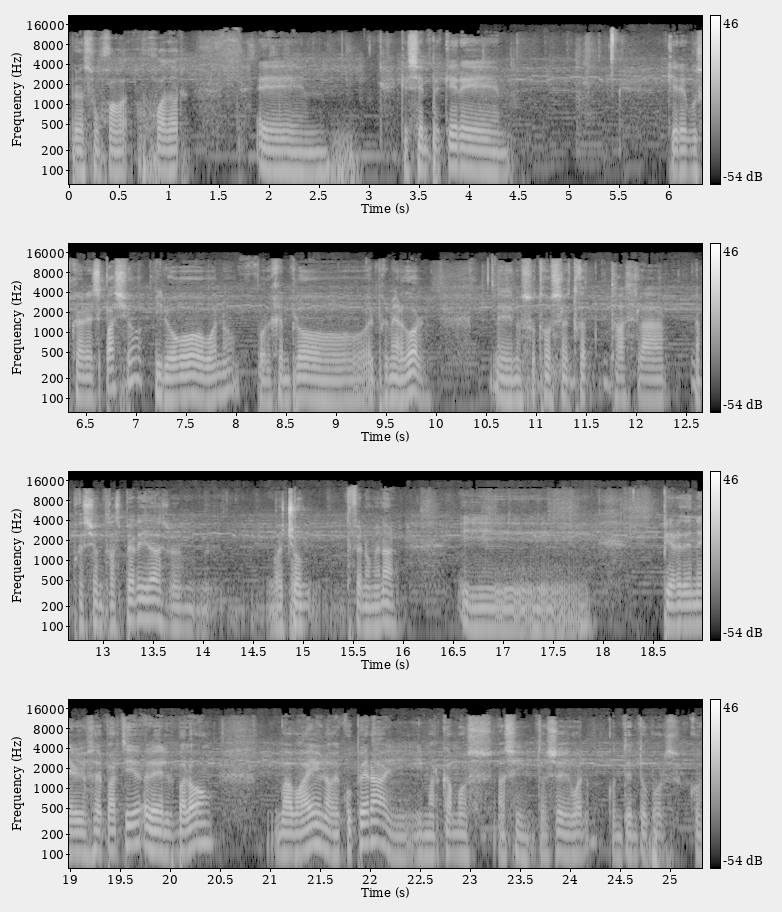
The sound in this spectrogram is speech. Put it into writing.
pero es un jugador eh, que siempre quiere quiere buscar espacio y luego, bueno, por ejemplo, el primer gol. Eh, nosotros tra tras la, la, presión tras pérdidas lo ha hecho fenomenal y pierde nervios el partido, el balón va ahí, lo recupera y, marcamos así. Entonces, bueno, contento por, con,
